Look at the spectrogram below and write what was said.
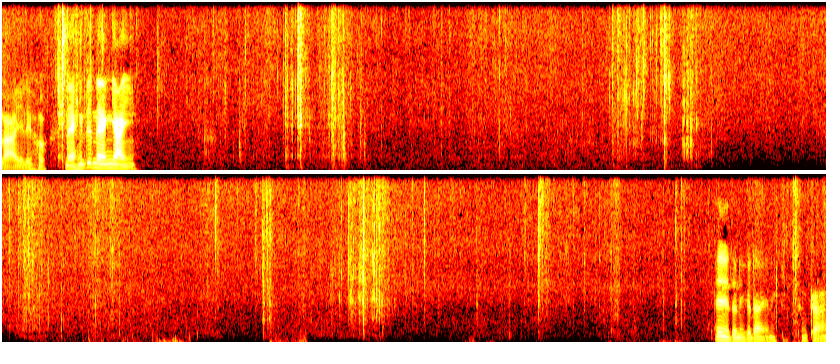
หลายเลยแหนงจะแหนงใหญ่เอ้ตัวนี้ก็ได้นี่ทางกลาง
